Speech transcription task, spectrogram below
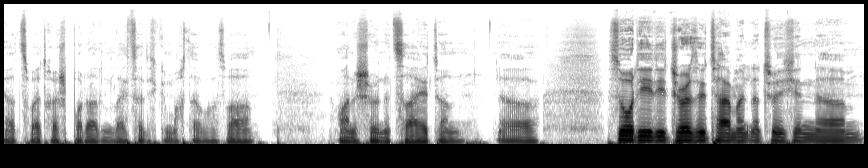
ja zwei, drei Sportarten gleichzeitig gemacht habe. Es war, war eine schöne Zeit. Dann äh, so die, die Jersey Retirement natürlich in ähm,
